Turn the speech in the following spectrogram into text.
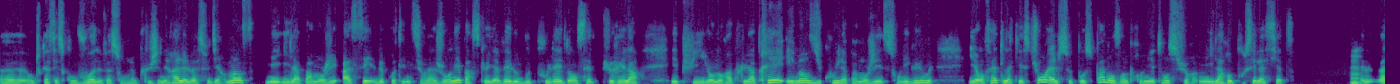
euh, en tout cas c'est ce qu'on voit de façon la plus générale, elle va se dire mince, mais il n'a pas mangé assez de protéines sur la journée parce qu'il y avait le bout de poulet dans cette purée-là, et puis il en aura plus après, et mince, du coup il n'a pas mangé son légume. Et en fait, la question, elle se pose pas dans un premier temps sur mais il a repoussé l'assiette. Mmh. Elle, va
